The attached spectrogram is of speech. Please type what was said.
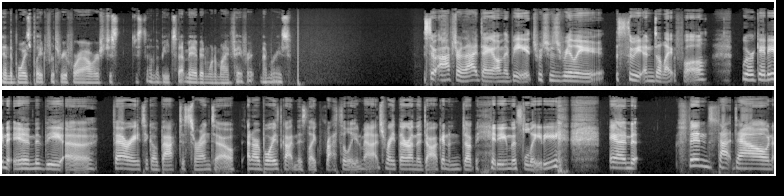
And the boys played for three or four hours just just on the beach. That may have been one of my favorite memories. So after that day on the beach, which was really sweet and delightful, we were getting in the uh, ferry to go back to Sorrento, and our boys got in this like wrestling match right there on the dock and ended up hitting this lady. And Finn sat down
